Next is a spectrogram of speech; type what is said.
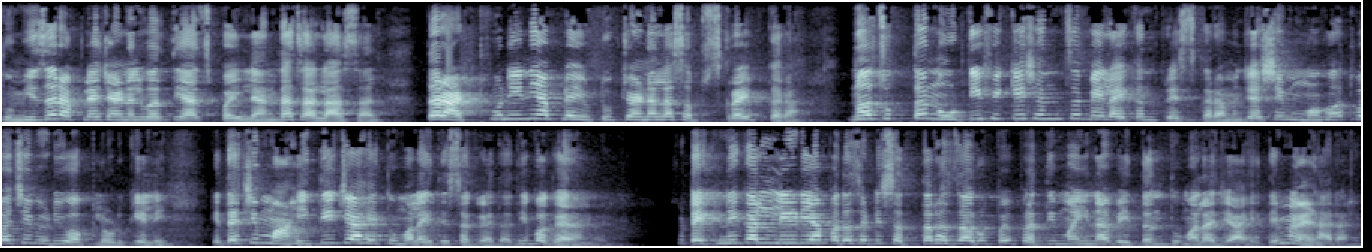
तुम्ही जर आपल्या चॅनलवरती आज पहिल्यांदाच आला असाल तर आठवणीने आपल्या यूट्यूब चॅनलला सबस्क्राईब करा. न चुकता नोटिफिकेशनचं बेल आयकन प्रेस करा. म्हणजे असे महत्त्वाचे व्हिडिओ अपलोड केले की त्याची माहिती जी आहे तुम्हाला इथे सगळ्यात आधी बघायला मिळेल. सो टेक्निकल लीड या पदासाठी सत्तर हजार रुपये प्रति महिना वेतन तुम्हाला जे आहे ते मिळणार आहे.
